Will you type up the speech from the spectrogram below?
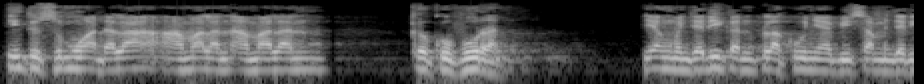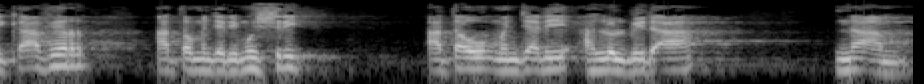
itu semua adalah amalan-amalan kekufuran yang menjadikan pelakunya bisa menjadi kafir atau menjadi musyrik atau menjadi ahlul bid'ah Naam,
